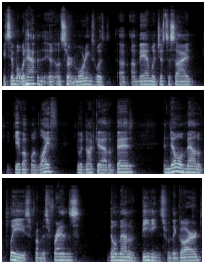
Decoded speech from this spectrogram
He said what would happen on certain mornings was a, a man would just decide he gave up on life. He would not get out of bed, and no amount of pleas from his friends, no amount of beatings from the guard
